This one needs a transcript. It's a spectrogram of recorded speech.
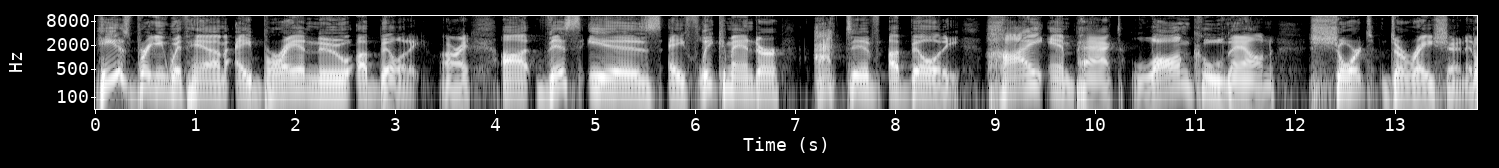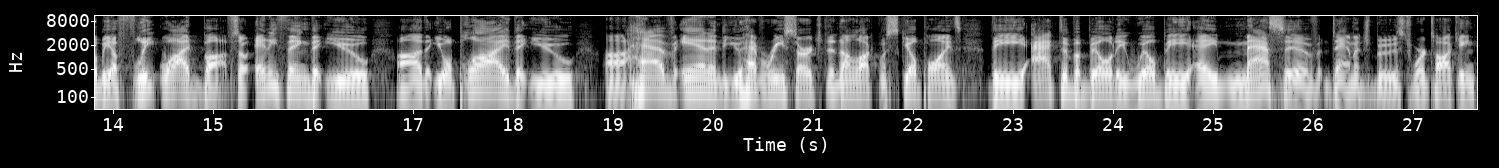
he is bringing with him a brand new ability. All right. Uh, this is a Fleet Commander active ability, high impact, long cooldown, short duration. It'll be a fleet wide buff. So anything that you uh, that you apply that you uh, have in and that you have researched and unlocked with skill points, the active ability will be a massive damage boost. We're talking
